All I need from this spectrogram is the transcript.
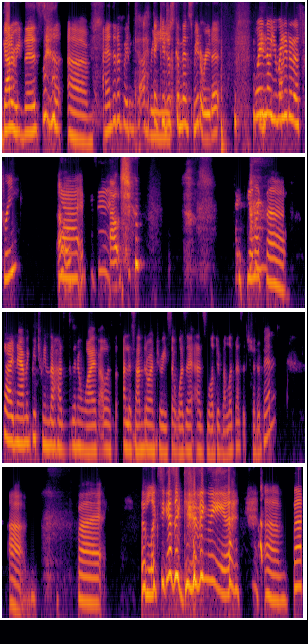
gotta read this. um, I ended up reading. I think you just convinced me to read it. Wait, no, you rated it a three? Yeah, it wasn't- Ouch. I feel like the dynamic between the husband and wife, Alessandro and Teresa, wasn't as well developed as it should have been. Um, but the looks you guys are giving me, um, but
